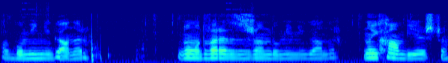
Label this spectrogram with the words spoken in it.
Albo minigunner. No, dwa razy z rzędu minigunner. No i Humvee jeszcze.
